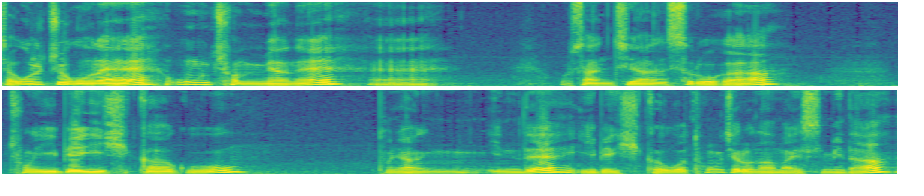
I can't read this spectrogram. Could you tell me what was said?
자, 울주군의 웅촌면에 우산 지안스로가 총 220가구 분양인데 210가구가 통째로 남아 있습니다.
